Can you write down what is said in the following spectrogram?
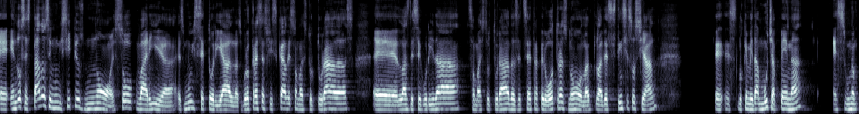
Eh, en los estados y municipios no, eso varía, es muy sectorial. Las burocracias fiscales son más estructuradas, eh, las de seguridad son más estructuradas, etcétera, pero otras no. La, de asistencia social eh, es, lo que me da mucha pena. Es una,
